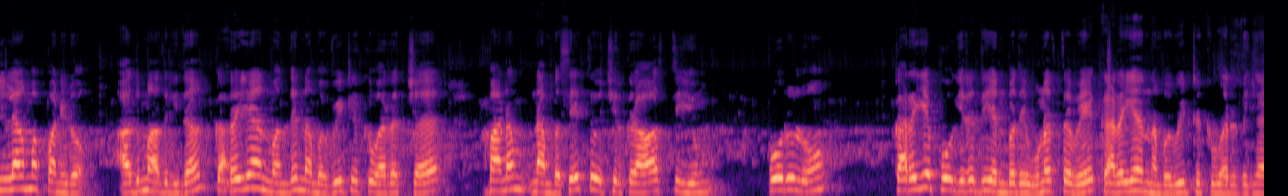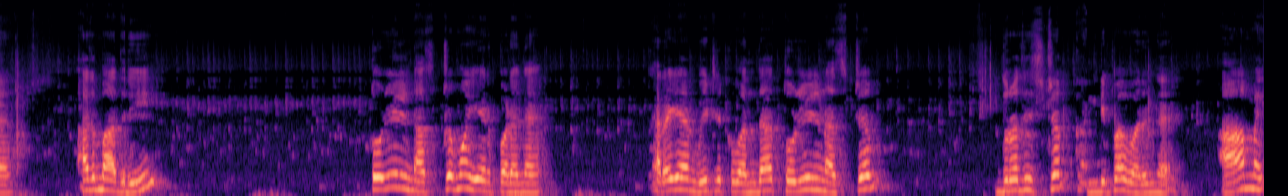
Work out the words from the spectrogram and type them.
இல்லாமல் பண்ணிடும். அது மாதிரி தான் கரையான் வந்து நம்ம வீட்டிற்கு வரச்ச பணம் நம்ம சேர்த்து வச்சுருக்கிற ஆஸ்தியும் பொருளும் கரைய போகிறது என்பதை உணர்த்தவே கரையான் நம்ம வீட்டுக்கு வருதுங்க. அது மாதிரி தொழில் நஷ்டமும் ஏற்படுங்க. கரையான் வீட்டுக்கு வந்தால் தொழில் நஷ்டம் துரதிர்ஷ்டம் கண்டிப்பாக வருங்க. ஆமை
